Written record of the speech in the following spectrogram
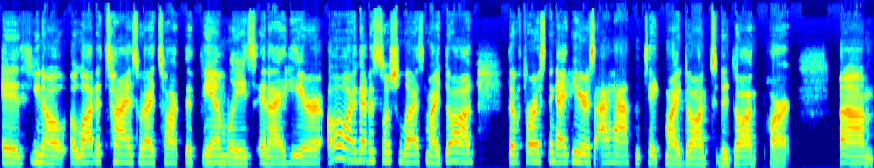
is, you know, a lot of times when I talk to families and I hear, oh, I got to socialize my dog, the first thing I hear is I have to take my dog to the dog park. Um,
